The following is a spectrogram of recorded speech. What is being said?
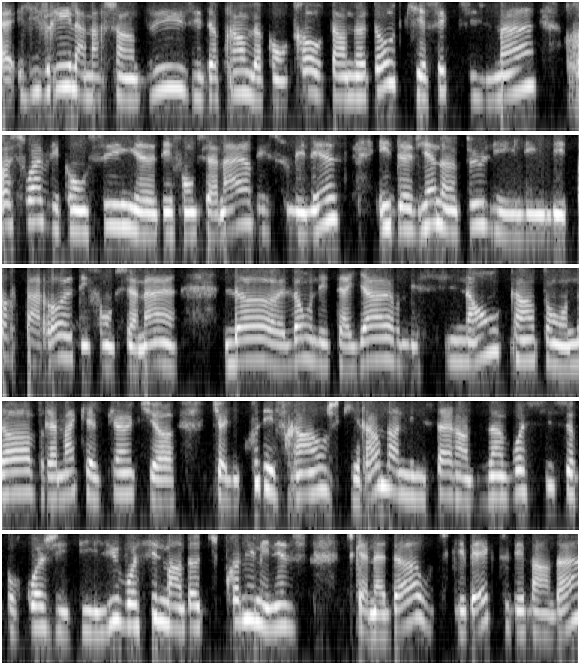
euh, livrer la marchandise et de prendre le contrôle. T'en as d'autres qui effectivement reçoivent les consignes des fonctionnaires, des sous-ministres et deviennent un peu les, les, les porte-parole des fonctionnaires. Là, là, on est ailleurs, mais sinon, quand on a vraiment quelqu'un qui a, qui a les coups des francs qui rentre dans le ministère en disant voici ce pourquoi j'ai été élu, voici le mandat du premier ministre du Canada ou du Québec, tout dépendant,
